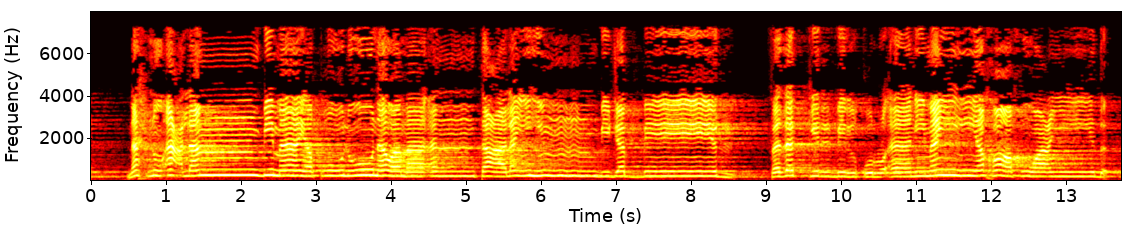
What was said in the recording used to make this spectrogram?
نحن أعلم بما يقولون وما أنت عليهم بجبير. فذكر بالقرآن من يخاف وعيد.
